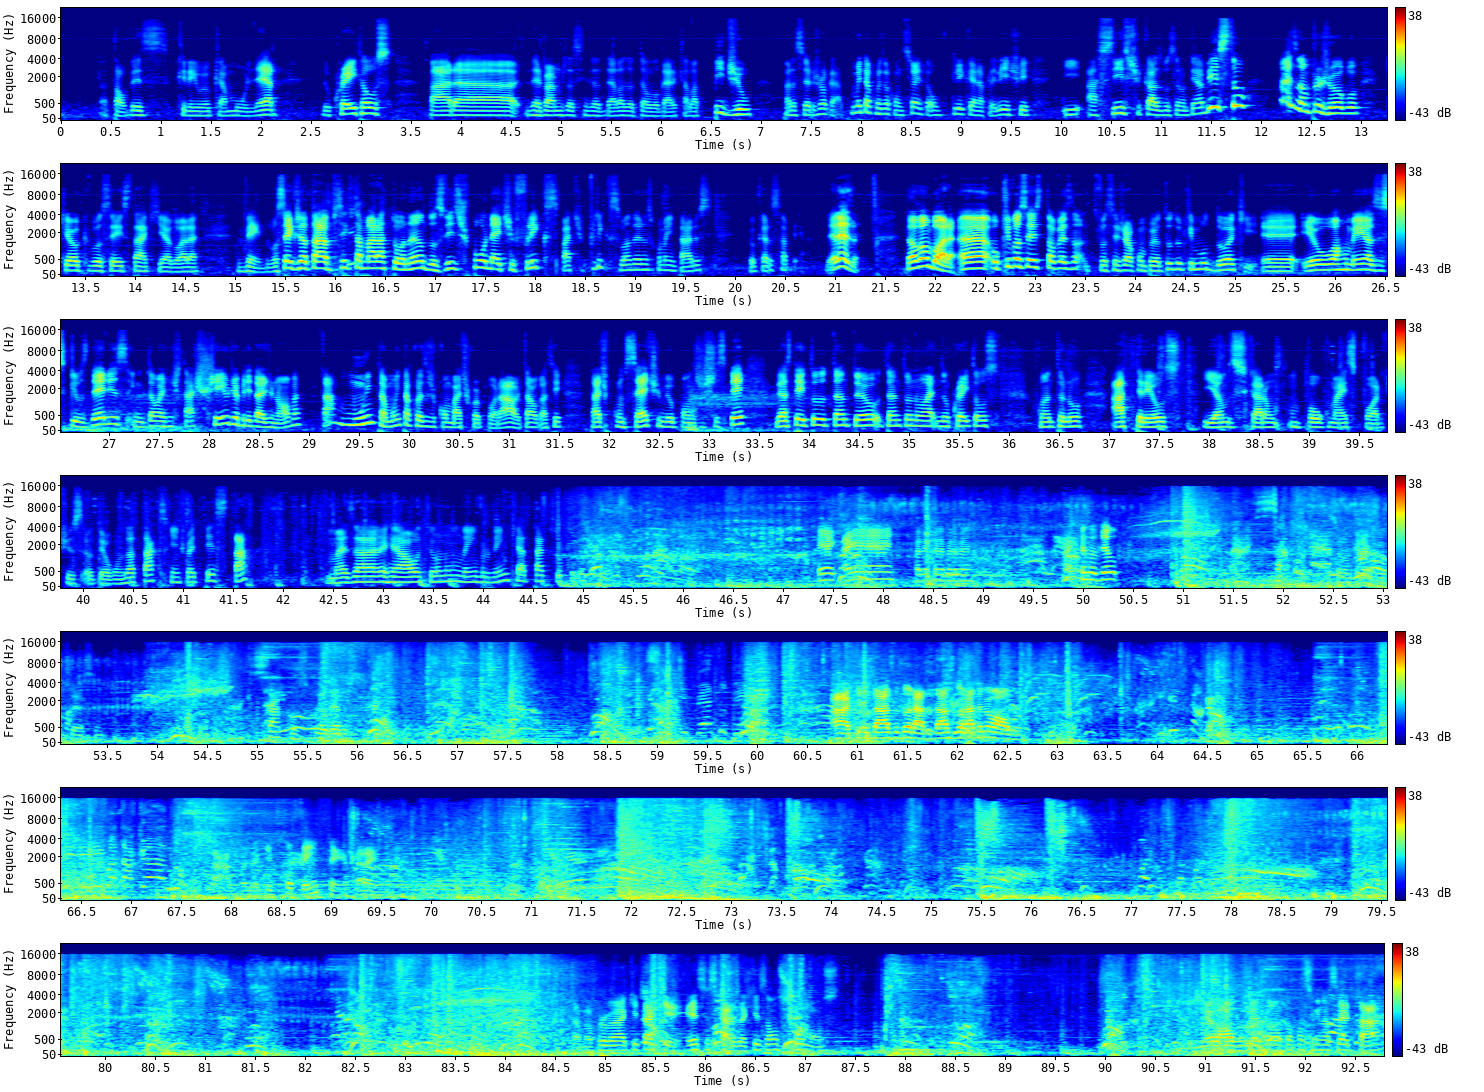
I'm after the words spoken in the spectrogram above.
talvez, creio eu, que a mulher do Kratos, para levarmos as cinzas delas até o lugar que ela pediu para ser jogado. Muita coisa aconteceu, então clica aí na playlist e assiste caso você não tenha visto. Mas vamos pro jogo, que é o que você está aqui agora vendo. Você que já tá, você que tá maratonando os vídeos, tipo o Netflix, Netflix, manda aí nos comentários, eu quero saber. Beleza? Então vamos embora. Uh, o que vocês, talvez, não, você já acompanhou tudo o que mudou aqui. É, eu arrumei as skills deles, então a gente tá cheio de habilidade nova, tá? Muita, muita coisa de combate corporal e tal. Gastei, tá tipo com 7 mil pontos de XP. Gastei tudo, tanto eu, tanto no, no Kratos quanto no Atreus. E ambos ficaram um pouco mais fortes. Eu tenho alguns ataques que a gente vai testar. Mas a real é que eu não lembro nem que ataques eu coloquei. Ai, ai, ai, ai. Peraí, peraí, peraí. Ai, pesadelo. Ai, saco. Isso eu não queria que acontecesse. Saco, meu Deus. Ah, aqui o da asa dourada. O da asa dourada é meu alvo. Tá, a coisa aqui ficou bem feia. Pera aí. Tá, meu problema aqui tá aqui. Esses caras aqui são summons. Meu alvo mesmo eu não tô conseguindo acertar.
